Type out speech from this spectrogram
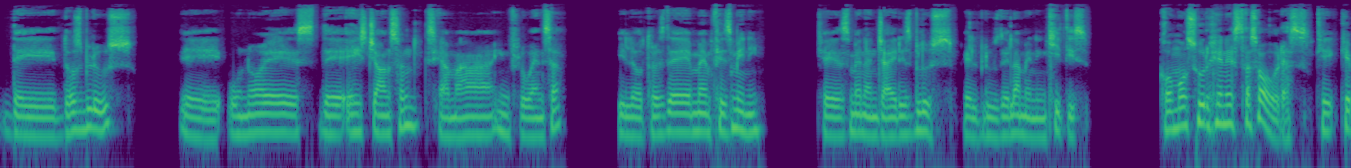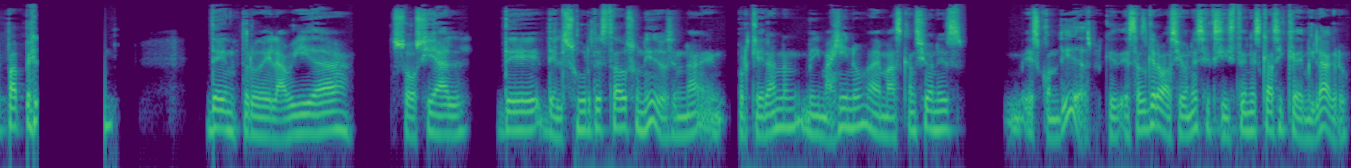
de dos blues, eh, uno es de Ace Johnson, que se llama Influenza, y el otro es de Memphis Mini, que es Meningitis Blues, el blues de la meningitis. ¿Cómo surgen estas obras? ¿Qué, papel dentro de la vida social de, del sur de Estados Unidos, porque eran, me imagino, además canciones escondidas, porque esas grabaciones existen es casi que de milagro.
